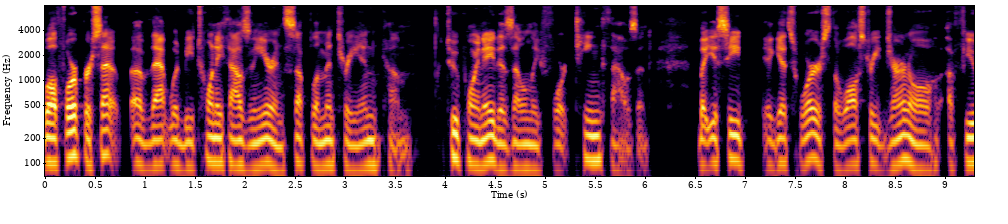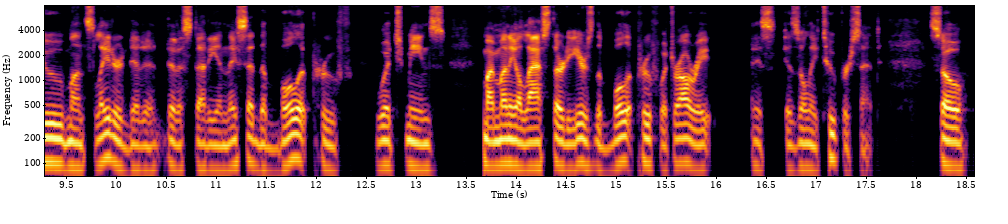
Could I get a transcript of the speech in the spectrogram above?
well, 4% of that would be 20,000 a year in supplementary income. 2.8 is only 14,000. But you see, it gets worse. The Wall Street Journal a few months later did a did a study, and they said the bulletproof, which means my money will last 30 years, the bulletproof withdrawal rate is is only two percent. So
